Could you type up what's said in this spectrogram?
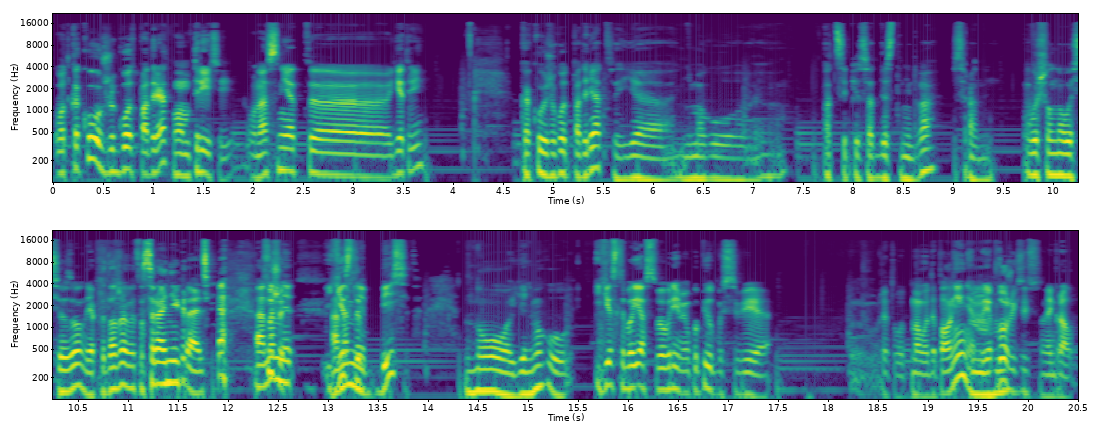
Вот какой уже год подряд, по-моему, третий, у нас нет э, E3? Какой же год подряд я не могу э, отцепиться от Destiny 2 сраный. Вышел новый сезон, я продолжаю в это сраный играть. Она Слушай, мне она Если, меня бесит, но я не могу... если бы я в свое время купил бы себе это вот новое дополнение, то я бы тоже, естественно, играл.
